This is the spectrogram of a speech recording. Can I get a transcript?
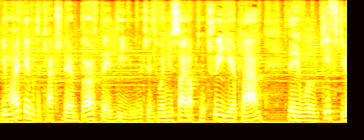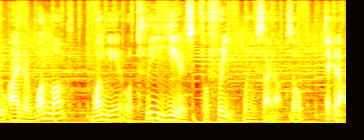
you might be able to catch their birthday deal, which is when you sign up to a three year plan, they will gift you either one month, one year or three years for free when you sign up. So check it out.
